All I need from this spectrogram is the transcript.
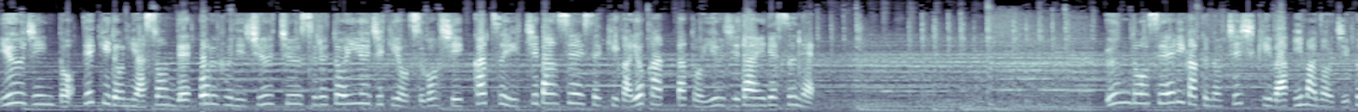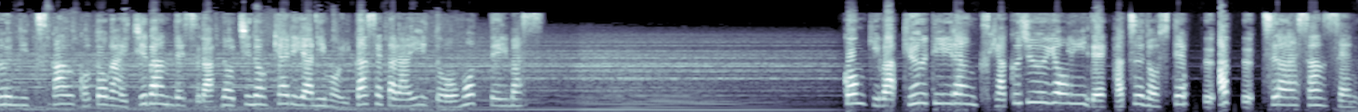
友人と適度に遊んでゴルフに集中するという時期を過ごし、かつ一番成績が良かったという時代ですね。運動生理学の知識は今の自分に使うことが一番ですが、後のキャリアにも活かせたらいいと思っています。今季は QT ランク114位で初のステップアップツアー参戦。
